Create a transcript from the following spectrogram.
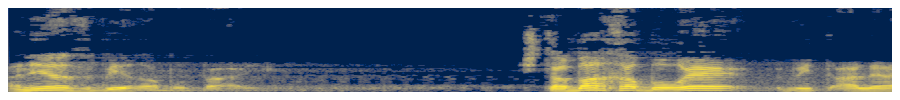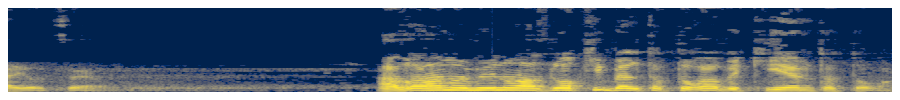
אני אסביר רבותיי. השתבח הבורא והתעלה היוצר. אברהם אבינו אז לא קיבל את התורה וקיים את התורה,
